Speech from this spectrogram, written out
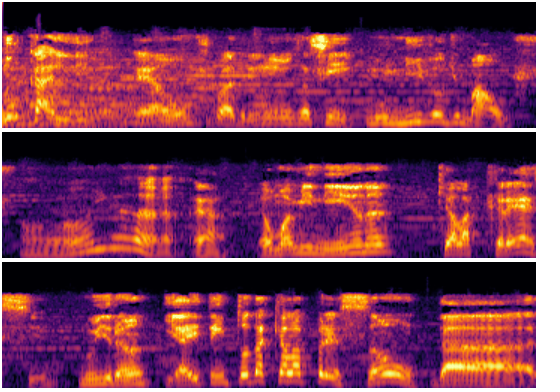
Nunca li. É um dos quadrinhos, assim, no nível de Maus. Olha. É. É uma menina que ela cresce no Irã. E aí tem toda aquela pressão da.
